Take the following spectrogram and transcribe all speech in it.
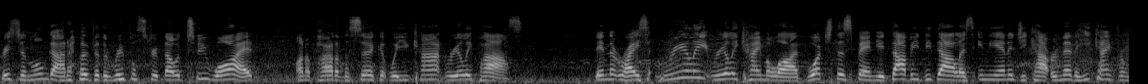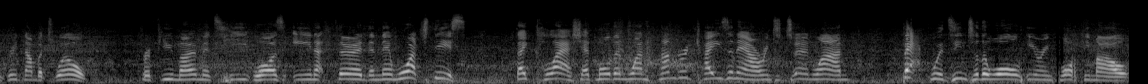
Christian Lundgaard over the ripple strip. They were too wide on a part of the circuit where you can't really pass. Then the race really, really came alive. Watch the Spaniard, David Vidales in the energy car. Remember, he came from grid number 12. For a few moments, he was in at third. And then watch this. They clash at more than 100 k's an hour into turn one, backwards into the wall here in Portimao.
